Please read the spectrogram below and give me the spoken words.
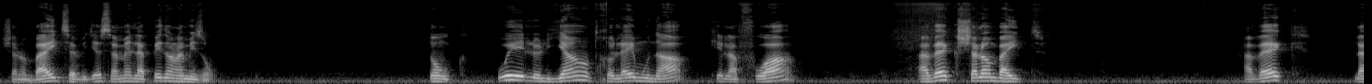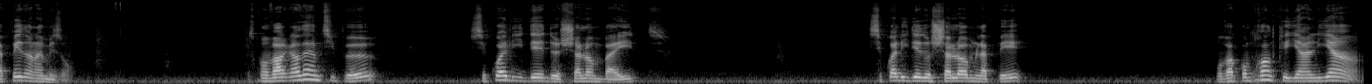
Shalom bait, ça veut dire ça amène la paix dans la maison. Donc, où est le lien entre l'aïmouna, qui est la foi, avec Shalom Bait, avec la paix dans la maison. Parce qu'on va regarder un petit peu, c'est quoi l'idée de Shalom Bait? C'est quoi l'idée de Shalom, la paix? On va comprendre qu'il y a un lien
